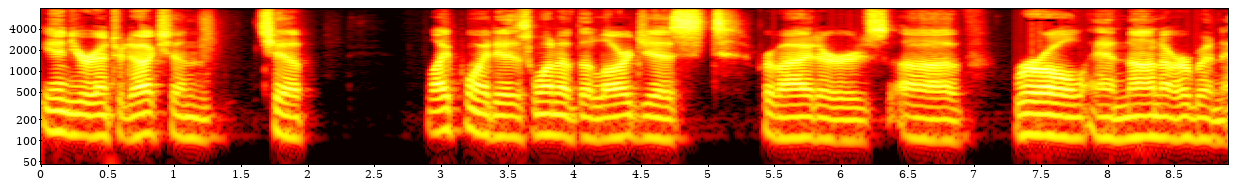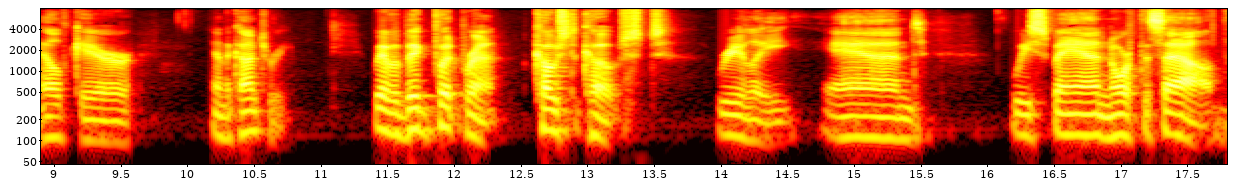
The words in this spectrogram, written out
in your introduction, Chip, LifePoint is one of the largest providers of rural and non urban healthcare in the country. We have a big footprint, coast to coast, really, and we span north to south.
